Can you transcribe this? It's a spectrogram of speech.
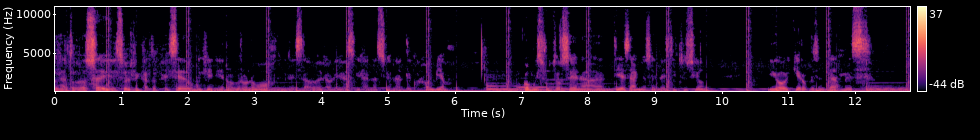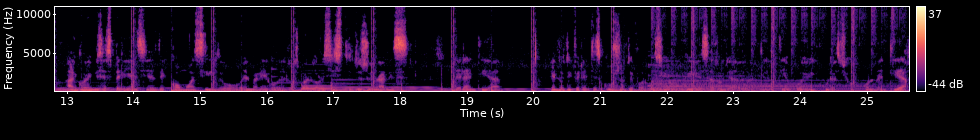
Hola a todos, eh, soy Ricardo Caicedo, ingeniero agrónomo, egresado de la Universidad Nacional de Colombia. Como instructor SENA, 10 años en la institución y hoy quiero presentarles algo de mis experiencias de cómo ha sido el manejo de los valores institucionales de la entidad en los diferentes cursos de formación que he desarrollado durante el tiempo de vinculación con la entidad.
